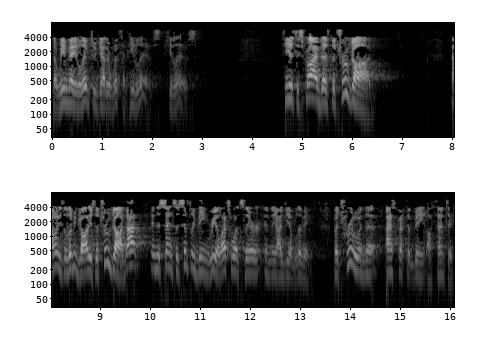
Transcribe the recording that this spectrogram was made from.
that we may live together with him. He lives. He lives. He is described as the true God. Not only is the living God, he's the true God. Not in the sense of simply being real. That's what's there in the idea of living. But true in the aspect of being authentic.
